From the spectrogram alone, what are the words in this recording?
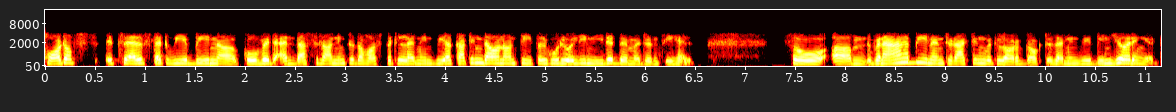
thought of itself that we have been uh, COVID and thus running to the hospital, I mean, we are cutting down on people who really needed the emergency help. So um, when I have been interacting with a lot of doctors, I mean, we've been hearing it.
